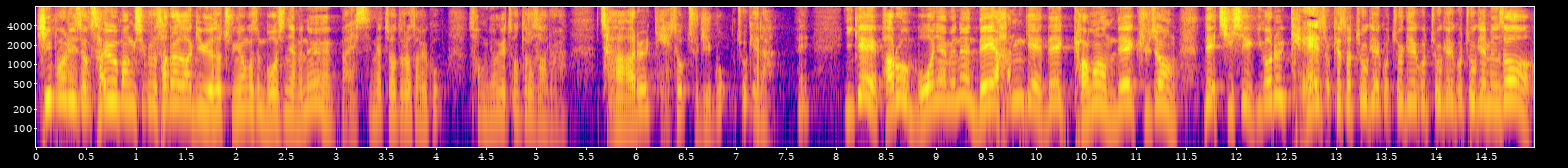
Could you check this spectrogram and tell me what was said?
히브리적 사유 방식으로 살아가기 위해서 중요한 것은 무엇이냐면은 말씀에 쪄들어 살고 성령에 쪄들어 살아라. 자아를 계속 죽이고 쪼개라. 예? 이게 바로 뭐냐면은 내 한계, 내 경험, 내 규정, 내 지식 이거를 계속해서 쪼개고 쪼개고 쪼개고 쪼개면서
